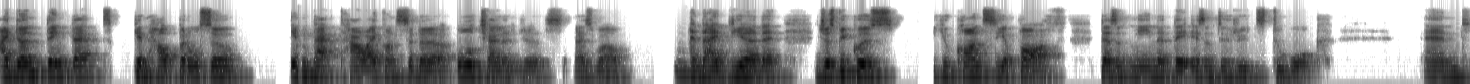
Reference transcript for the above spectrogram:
i don't think that can help but also impact how I consider all challenges as well. Mm-hmm. And the idea that just because you can't see a path doesn't mean that there isn't a route to walk. And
